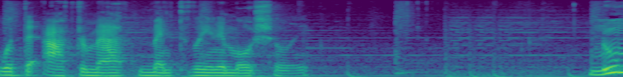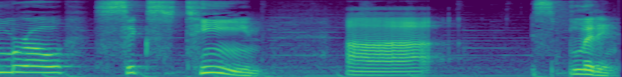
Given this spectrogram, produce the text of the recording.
with the aftermath mentally and emotionally. Numero 16, uh, splitting.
